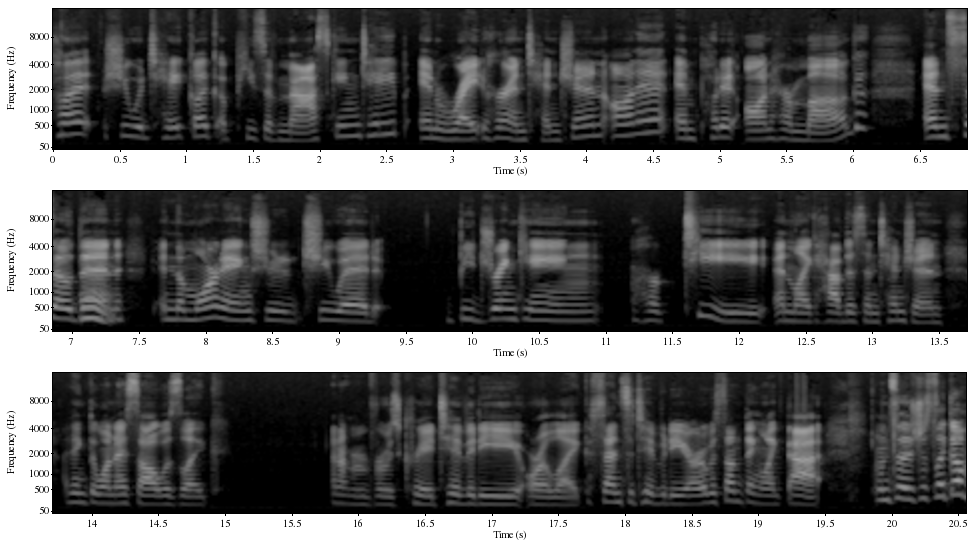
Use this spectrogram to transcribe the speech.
put she would take like a piece of masking tape and write her intention on it and put it on her mug. And so then in the morning she would, she would be drinking her tea and like have this intention. I think the one I saw was like I don't remember if it was creativity or like sensitivity or it was something like that. And so it's just like a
